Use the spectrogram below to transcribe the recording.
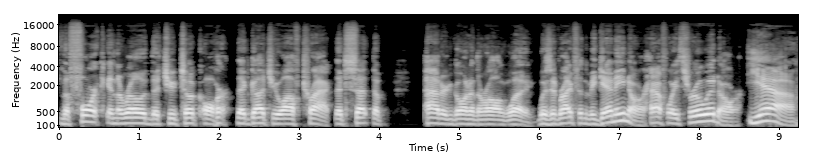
the fork in the road that you took or that got you off track that set the pattern going in the wrong way. Was it right from the beginning or halfway through it or? Yeah.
